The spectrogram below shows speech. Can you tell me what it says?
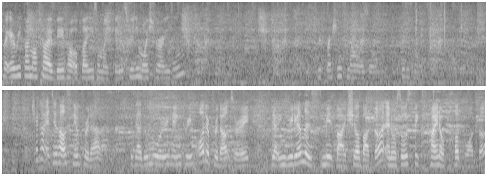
Like every time after I bathe, I'll apply these on my face. Really moisturizing. Refreshing smell also. This is nice. Check out Etude House new products. is their Don't Worry Hand Cream. All their products, right? Their ingredient is made by shea butter and also six kind of herb water.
